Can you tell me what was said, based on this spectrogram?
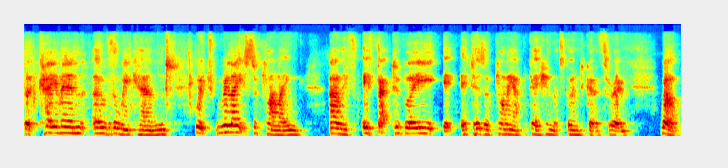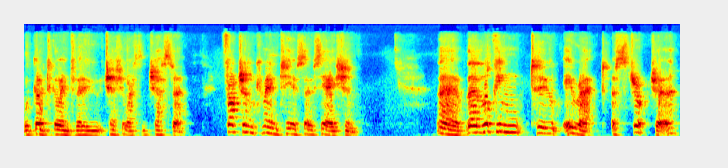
that came in over the weekend, which relates to planning, and effectively it, it is a planning application that's going to go through. Well, we're going to go into Cheshire West and Chester. Frodsham Community Association. Uh, they're looking to erect a structure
